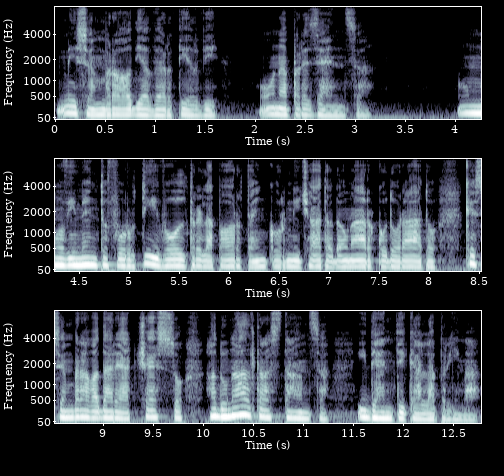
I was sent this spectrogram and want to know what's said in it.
mi sembrò di avvertirvi una presenza. Un movimento furtivo oltre la porta incorniciata da un arco dorato che sembrava dare accesso ad un'altra stanza identica alla prima.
